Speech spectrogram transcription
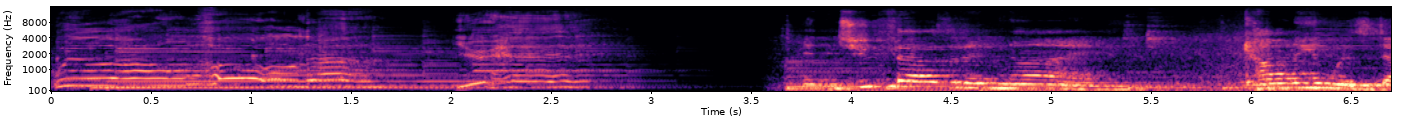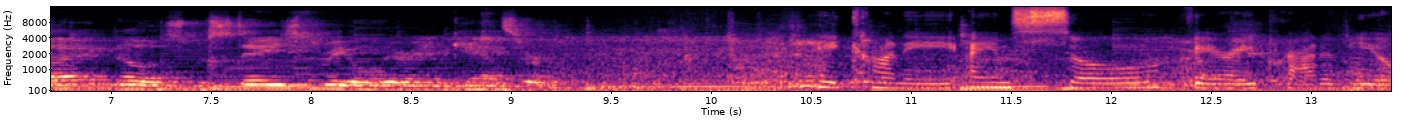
we'll all hold up your head. In 2009, Connie was diagnosed with stage 3 ovarian cancer. Hey Connie, I am so very proud of you.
